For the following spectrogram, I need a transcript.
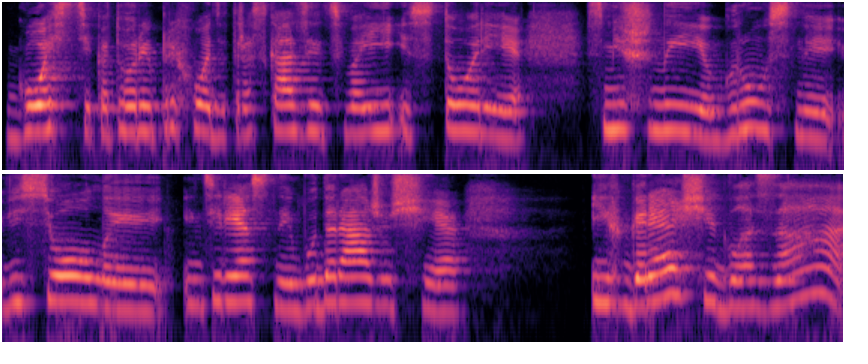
гости, которые приходят, рассказывают свои истории, смешные, грустные, веселые, интересные, будоражащие. Их горящие глаза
